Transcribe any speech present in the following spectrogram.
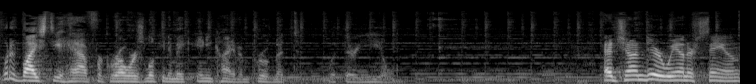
what advice do you have for growers looking to make any kind of improvement with their yield? At John Deere, we understand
